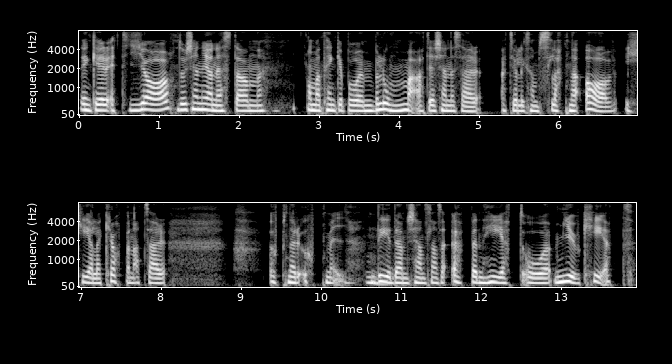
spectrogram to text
Tänker ett ja, då känner jag nästan, om man tänker på en blomma, att jag känner så här, att jag liksom slappnar av i hela kroppen. Att så här, öppnar upp mig. Mm. Det är den känslan, så öppenhet och mjukhet.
